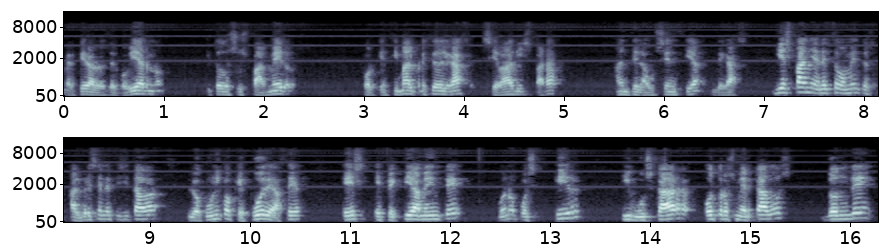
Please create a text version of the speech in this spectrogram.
me refiero a los del gobierno y todos sus palmeros, porque encima el precio del gas se va a disparar ante la ausencia de gas. Y España en este momento, al verse necesitada, lo único que puede hacer es efectivamente, bueno, pues ir y buscar otros mercados donde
